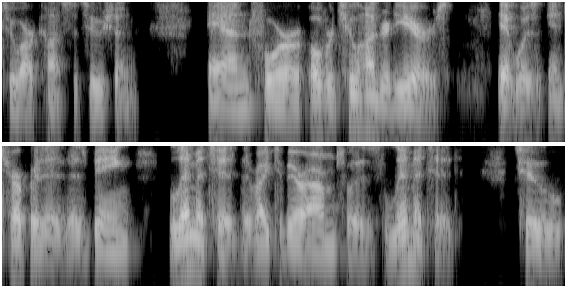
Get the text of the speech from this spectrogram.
to our Constitution, and for over 200 years, it was interpreted as being limited. The right to bear arms was limited to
